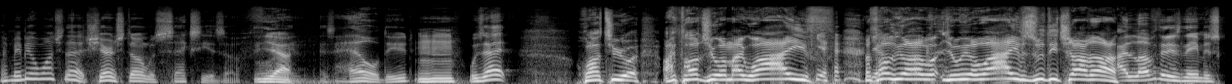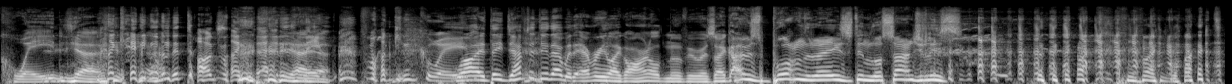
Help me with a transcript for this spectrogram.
Uh, maybe I'll watch that. Sharon Stone was sexy as a fucking, Yeah. as hell, dude. Mm-hmm. Was that? What you? I thought you were my wife. Yeah, I thought you were, you were wives with each other. I love that his name is Quaid. yeah. Like anyone that talks like that is Yeah, named fucking Quaid. Well, they have to do that with every like Arnold movie where it's like, I was born and raised in Los Angeles. Like, what?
